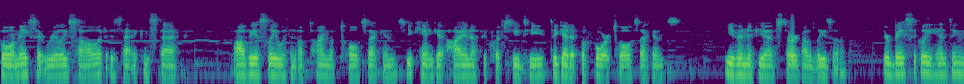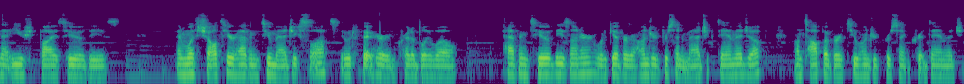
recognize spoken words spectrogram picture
but what makes it really solid is that it can stack. Obviously, with an uptime of 12 seconds, you can't get high enough equip CT to get it before 12 seconds, even if you have Star God Liza. They're basically hinting that you should buy two of these, and with Shalltear having two magic slots, it would fit her incredibly well. Having two of these on her would give her 100% magic damage up on top of her 200% crit damage,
